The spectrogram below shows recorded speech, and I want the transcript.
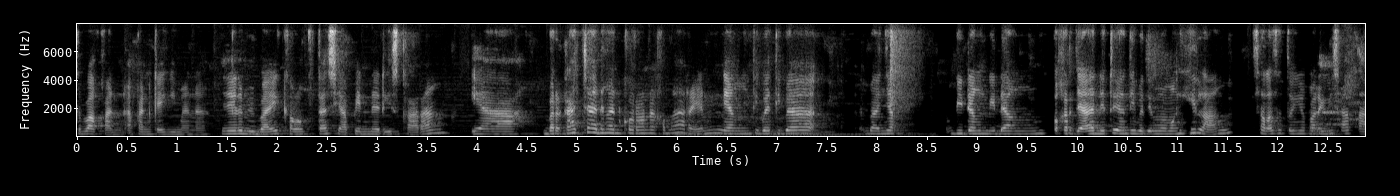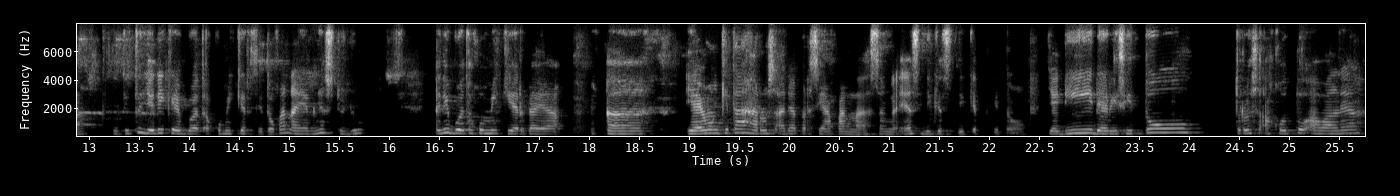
ditebakkan akan kayak gimana. Jadi lebih baik kalau kita siapin dari sekarang ya berkaca dengan corona kemarin yang tiba-tiba banyak bidang-bidang pekerjaan itu yang tiba-tiba memang hilang, salah satunya pariwisata. Hmm. Itu tuh jadi kayak buat aku mikir sih, itu kan ayamnya setuju. Jadi buat aku mikir kayak uh, ya emang kita harus ada persiapan lah, seenggaknya sedikit-sedikit gitu. Jadi dari situ terus aku tuh awalnya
